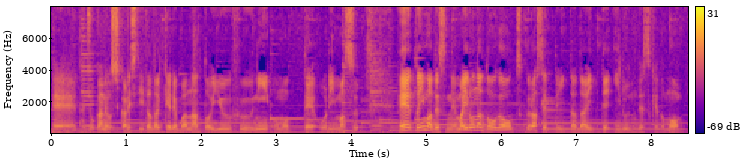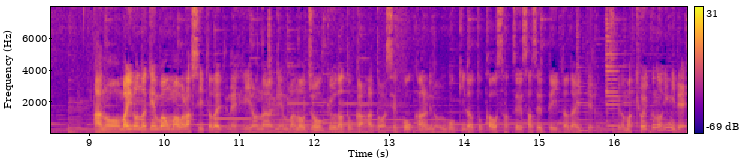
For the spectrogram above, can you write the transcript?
えー、体調管理をしっかりしていただければなというふうに思っております。えー、と今ですね、まあ、いろんな動画を作らせていただいているんですけどもあのまあ、いろんな現場を回らせていただいてねいろんな現場の状況だとかあとは施工管理の動きだとかを撮影させていただいてるんですけど、まあ、教育の意味で、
